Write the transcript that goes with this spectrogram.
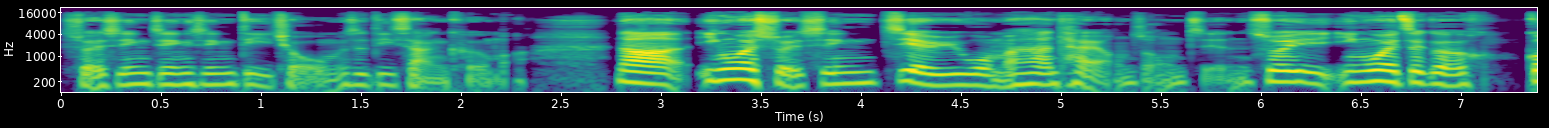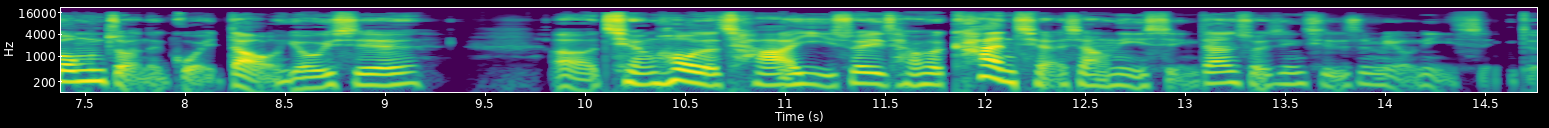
水星、金星、地球，我们是第三颗嘛。那因为水星介于我们和太阳中间，所以因为这个公转的轨道有一些呃前后的差异，所以才会看起来像逆行。但水星其实是没有逆行的。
